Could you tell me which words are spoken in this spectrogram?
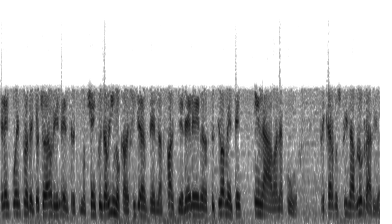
el encuentro del 28 de abril entre Timochenko y Gavino, cabecillas de la FARC y del ELN respectivamente, en La Habana, Cuba. Ricardo Espina, Blue Radio.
